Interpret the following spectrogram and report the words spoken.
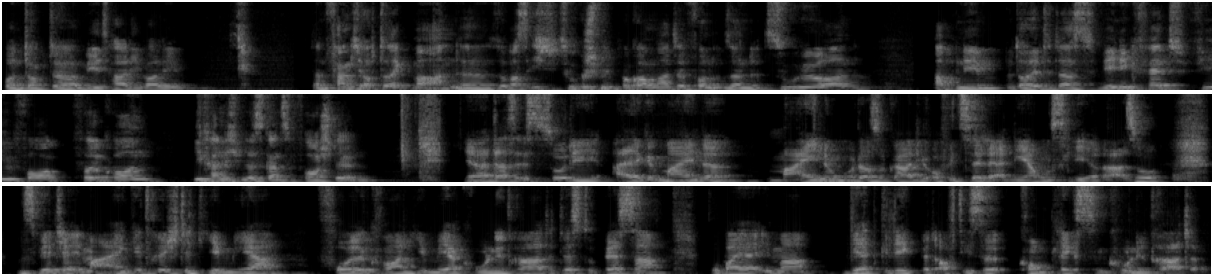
von Dr. Med Hadi Dann fange ich auch direkt mal an. Äh, so was ich zugespielt bekommen hatte von unseren Zuhörern. Abnehmen. Bedeutet das wenig Fett, viel Vollkorn? Wie kann ich mir das Ganze vorstellen? Ja, das ist so die allgemeine Meinung oder sogar die offizielle Ernährungslehre. Also uns wird ja immer eingetrichtert, je mehr Vollkorn, je mehr Kohlenhydrate, desto besser, wobei ja immer Wert gelegt wird auf diese komplexen Kohlenhydrate.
